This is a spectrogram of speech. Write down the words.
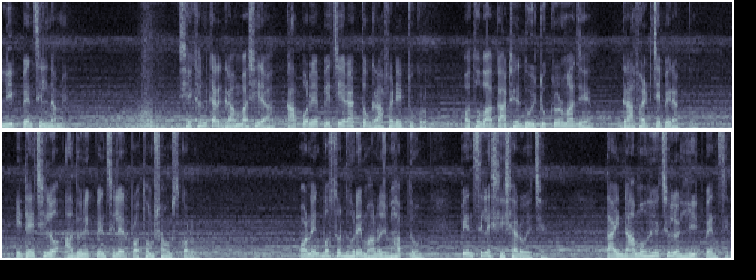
লিড পেন্সিল নামে। সেখানকার গ্রামবাসীরা কাপড়ে পেঁচিয়ে রাখত গ্রাফাইটের টুকরো। অথবা কাঠের দুই টুকরোর মাঝে গ্রাফাইট চেপে রাখত। এটাই ছিল আধুনিক পেন্সিলের প্রথম সংস্করণ। অনেক বছর ধরে মানুষ ভাবত, পেন্সিলে সীসা রয়েছে। তাই নামও হয়েছিল লিড পেন্সিল।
